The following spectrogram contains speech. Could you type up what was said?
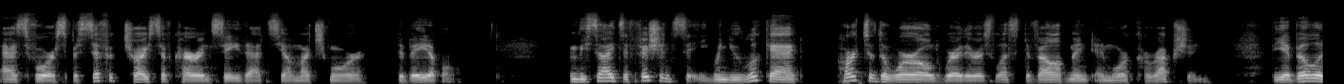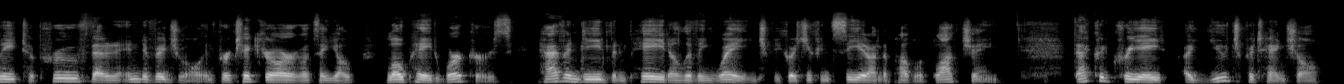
As for a specific choice of currency, that's you know, much more debatable. And besides efficiency, when you look at parts of the world where there is less development and more corruption, the ability to prove that an individual, in particular, let's say you know, low paid workers, have indeed been paid a living wage because you can see it on the public blockchain, that could create a huge potential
